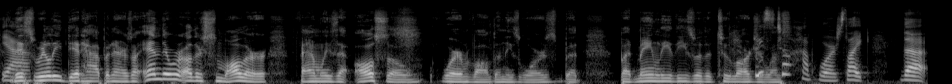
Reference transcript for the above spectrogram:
Yeah. This really did happen in Arizona, and there were other smaller families that also were involved in these wars. But but mainly these were the two larger We ones. still have wars like the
